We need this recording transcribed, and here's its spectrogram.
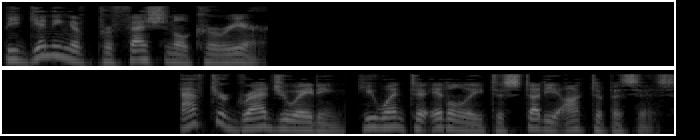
Beginning of professional career After graduating, he went to Italy to study octopuses.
